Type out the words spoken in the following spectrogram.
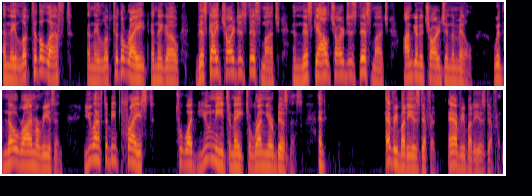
and they look to the left and they look to the right and they go, this guy charges this much and this gal charges this much. I'm going to charge in the middle with no rhyme or reason. You have to be priced to what you need to make to run your business. And everybody is different. Everybody is different.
